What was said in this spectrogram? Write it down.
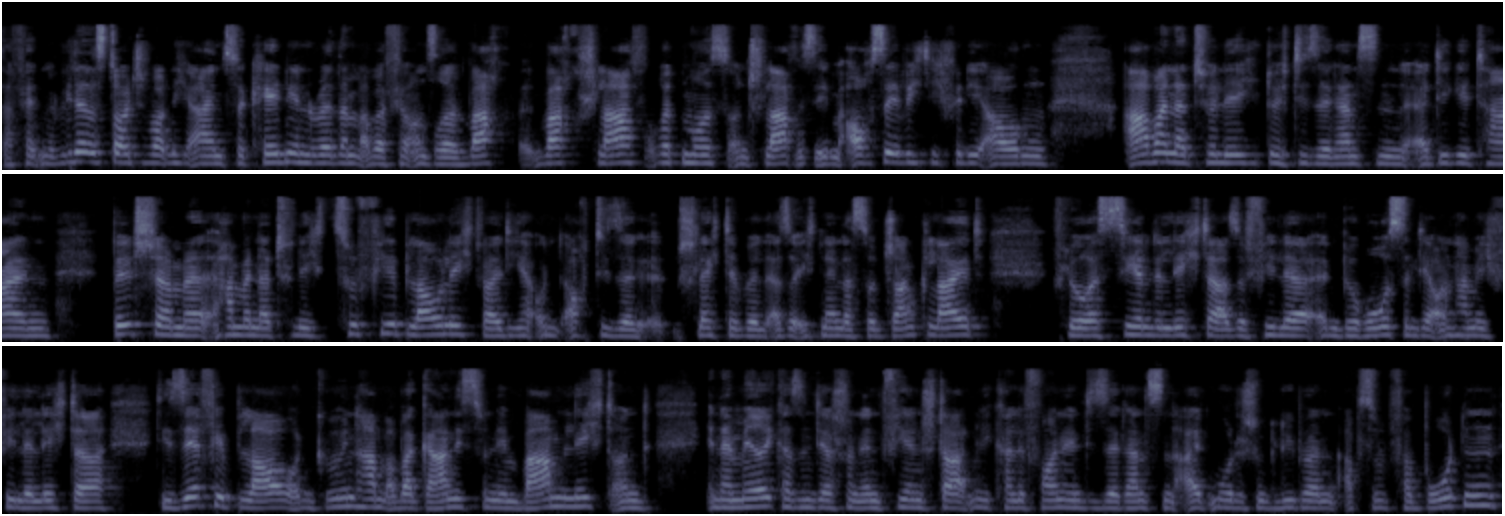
da fällt mir wieder das deutsche Wort nicht ein, Circadian Rhythm, aber für unsere Wach, Wach-Schlaf-Rhythmus und Schlaf ist eben auch sehr wichtig für die Augen. Aber natürlich durch diese ganzen äh, digitalen Bildschirme haben wir natürlich zu viel Blaulicht, weil die und auch diese schlechte Bild, also ich nenne das so Junklight, fluoreszierende Lichter. Also viele in Büros sind ja unheimlich viele Lichter, die sehr viel Blau und Grün haben, aber gar nichts von dem warmen Licht. Und in Amerika sind ja schon in vielen Staaten wie Kalifornien diese ganzen altmodischen Glühbirnen absolut verboten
